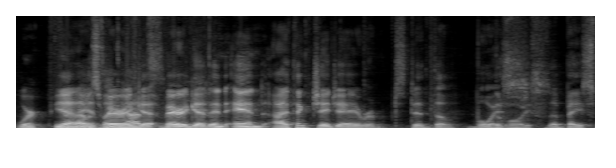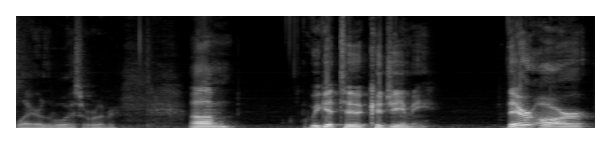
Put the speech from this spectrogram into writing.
work. yeah, me. that was It's very oh, good, very good, and and I think J.J. Abrams did the voice, The voice. the bass layer of the voice or whatever. Um, we get to Kijimi. There are,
